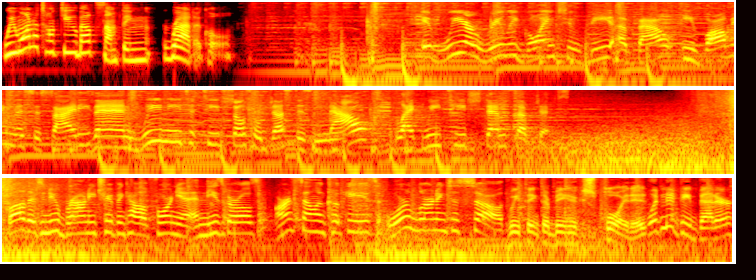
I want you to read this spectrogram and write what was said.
we want to talk to you about something radical. If we are really going to be about evolving this society, then we need to teach social justice now like we teach STEM subjects. Well, there's a new brownie troop in California, and these girls aren't selling cookies or learning to sew. We think they're being exploited. Wouldn't it be better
